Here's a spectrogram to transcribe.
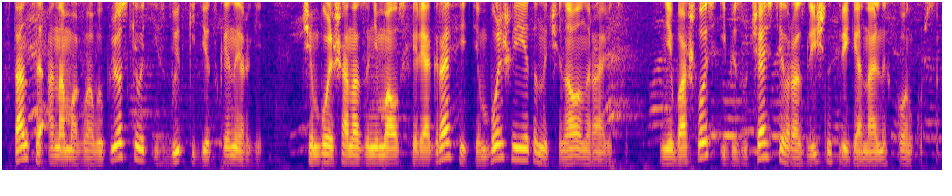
В танце она могла выплескивать избытки детской энергии. Чем больше она занималась хореографией, тем больше ей это начинало нравиться. Не обошлось и без участия в различных региональных конкурсах.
